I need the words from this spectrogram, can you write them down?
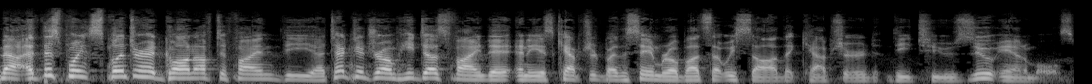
Now, at this point, Splinter had gone off to find the uh, Technodrome. He does find it, and he is captured by the same robots that we saw that captured the two zoo animals.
